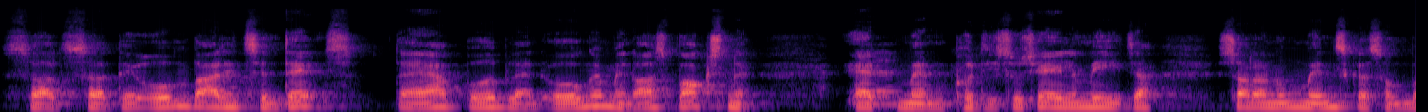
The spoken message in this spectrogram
så, så det er åbenbart en tendens, der er både blandt unge, men også voksne, at Ja. man på de sociale medier, så er der nogle mennesker, som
